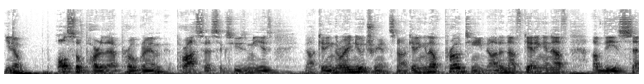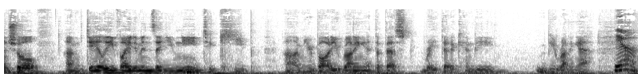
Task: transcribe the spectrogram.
you know also part of that program process excuse me is not getting the right nutrients not getting enough protein not enough getting enough of the essential um, daily vitamins that you need to keep um, your body running at the best rate that it can be be running at. Yeah,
